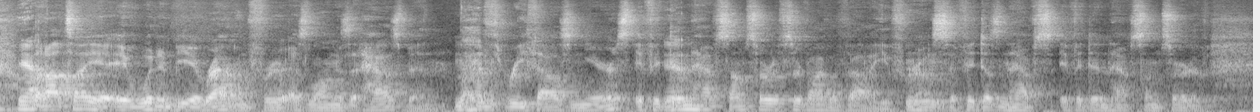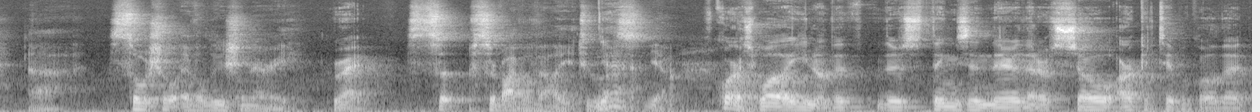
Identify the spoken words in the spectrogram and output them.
Yeah. But I'll tell you, it wouldn't be around for as long as it has been, like Mm-hmm. three thousand years, if it didn't have some sort of survival value for us. If it doesn't have, if it didn't have some sort of uh, social evolutionary right. su- survival value to us. Yeah. Of course. Well, you know, the, there's things in there that are so archetypical, that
